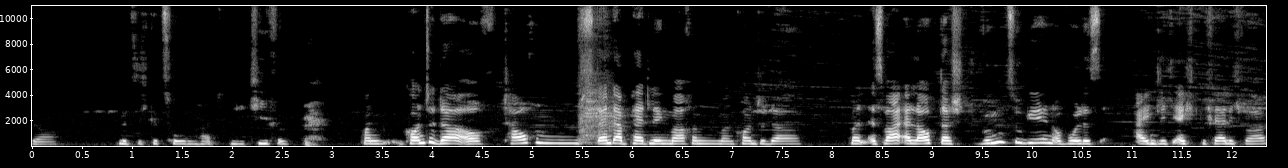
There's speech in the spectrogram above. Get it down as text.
ja, mit sich gezogen hat, in die Tiefe. Man konnte da auch tauchen, Stand-Up-Paddling machen, man konnte da, man, es war erlaubt, da schwimmen zu gehen, obwohl das eigentlich echt gefährlich war.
